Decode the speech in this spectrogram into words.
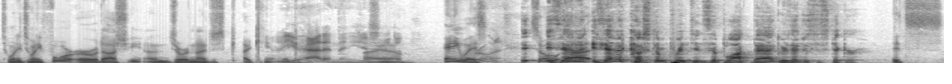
2024 Uru Doshi. And Jordan, I just I can't make You it. had it, and then you just I had know. Anyways, ruin it. So is that uh, a, is that a custom printed Ziploc bag, or is that just a sticker? it's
